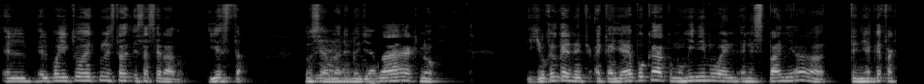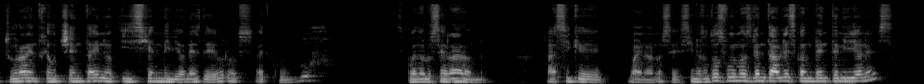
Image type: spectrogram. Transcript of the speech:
el, el proyecto Red Bull está, está cerrado y está. No se habla de ya. MediaMarkt, no. Y yo creo que en aquella época, como mínimo en, en España, tenía que facturar entre 80 y, no- y 100 millones de euros Red Bull, Uf. cuando lo cerraron. Así que, bueno, no sé, si nosotros fuimos rentables con 20 millones,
